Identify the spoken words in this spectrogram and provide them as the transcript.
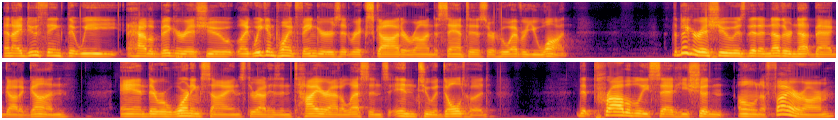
And I do think that we have a bigger issue. Like, we can point fingers at Rick Scott or Ron DeSantis or whoever you want. The bigger issue is that another nutbag got a gun, and there were warning signs throughout his entire adolescence into adulthood that probably said he shouldn't own a firearm.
